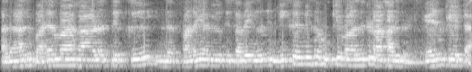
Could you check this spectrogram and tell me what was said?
அதாவது வடமாகாணத்துக்கு இந்த பழைய அபிவிருத்தி சபைங்கிறது மிக மிக முக்கியமானதுன்னு நான் காதுகிறேன் ஏன்னு கேட்டா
